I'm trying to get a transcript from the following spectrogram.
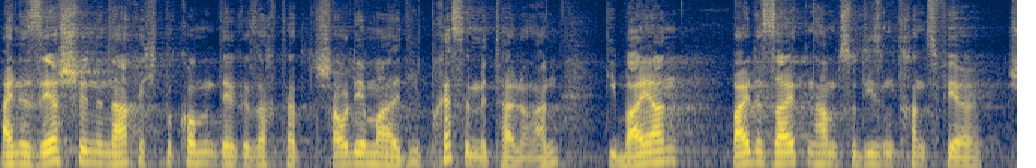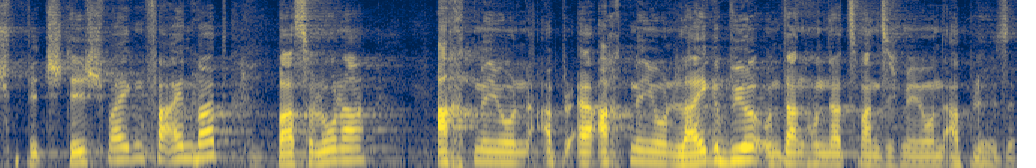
eine sehr schöne Nachricht bekommen, der gesagt hat, schau dir mal die Pressemitteilung an. Die Bayern, beide Seiten haben zu diesem Transfer Sch- Stillschweigen vereinbart. Barcelona 8 Millionen, äh, 8 Millionen Leihgebühr und dann 120 Millionen Ablöse.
